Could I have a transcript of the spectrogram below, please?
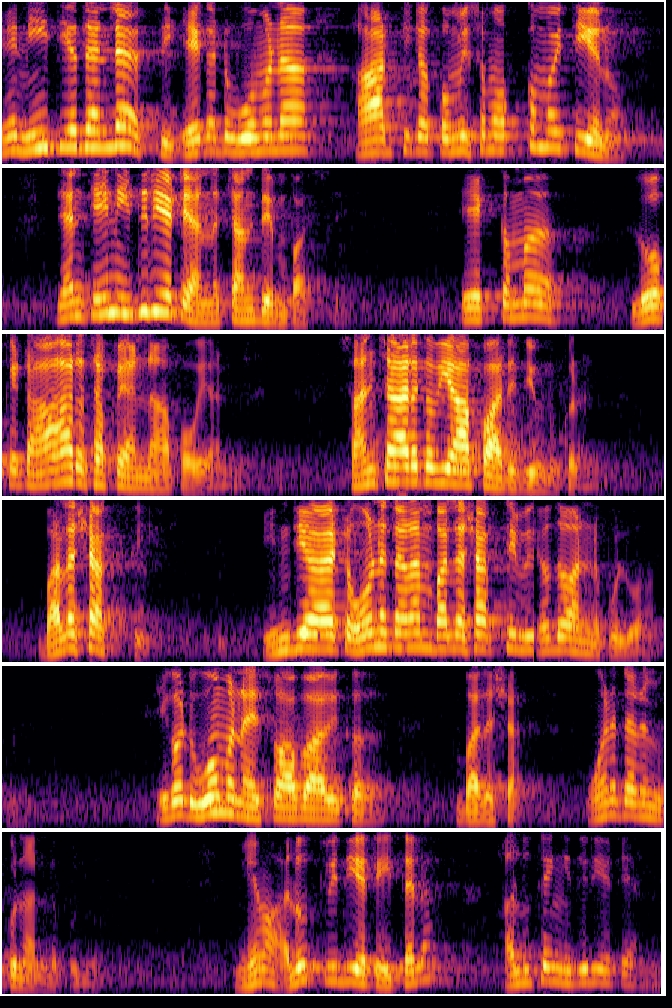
ඒ නීතිය දැන් ලෑස්ති. ඒකට වුවමනා ආර්ථික කොමිසම ඔක්කොම තියෙනවා. දැන් තියෙන ඉදිරියට යන්න ඡන්දෙන් පස්සේ. ඒකම ලෝකෙට ආහාර සපයන්න ආපහු යන්න. සංචාරක ව්‍යාපාරය දියුණු කරන්න. බලශක්තිය. ඉන්දියාවට ඕන තරම් බලශක්ති යොදවන්න පුළුවන්. ඒකට වුවමනයි ස්වාභාවික බලශක්ති. ඕන තරම් විකුණන්න පුළුවන්. මෙහෙම අලුත් විදියට හිතලා අලුතෙන් ඉදිරියට යන්න.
